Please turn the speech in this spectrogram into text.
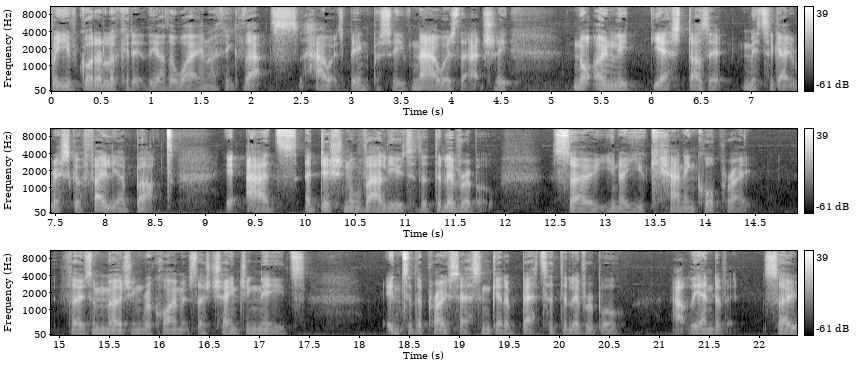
but you've got to look at it the other way. And I think that's how it's being perceived now is that actually, not only, yes, does it mitigate risk of failure, but it adds additional value to the deliverable. So, you know, you can incorporate those emerging requirements, those changing needs into the process and get a better deliverable out the end of it. So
